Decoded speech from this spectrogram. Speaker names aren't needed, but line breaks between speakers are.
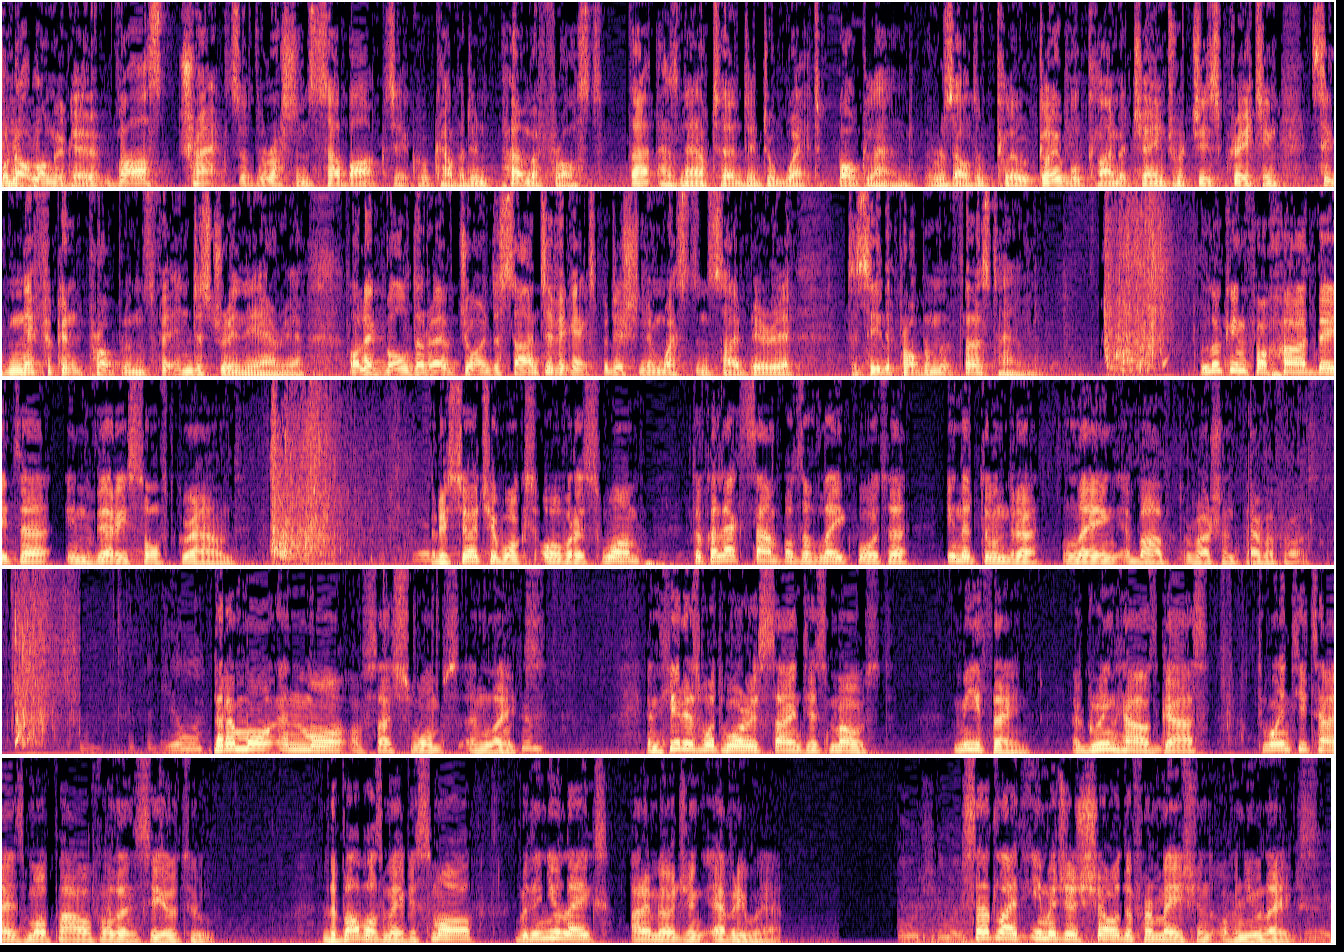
Well, not long ago, vast tracts of the Russian subarctic were covered in permafrost. That has now turned into wet bogland, a result of glo global climate change, which is creating significant problems for industry in the area. Oleg Boldyrev joined a scientific expedition in western Siberia to see the problem at first hand.
Looking for hard data in very soft ground. A researcher walks over a swamp to collect samples of lake water in the tundra laying above Russian permafrost. There are more and more of such swamps and lakes. And here is what worries scientists most. Methane, a greenhouse gas 20 times more powerful than CO2. The bubbles may be small, but the new lakes are emerging everywhere. Satellite images show the formation of new lakes.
